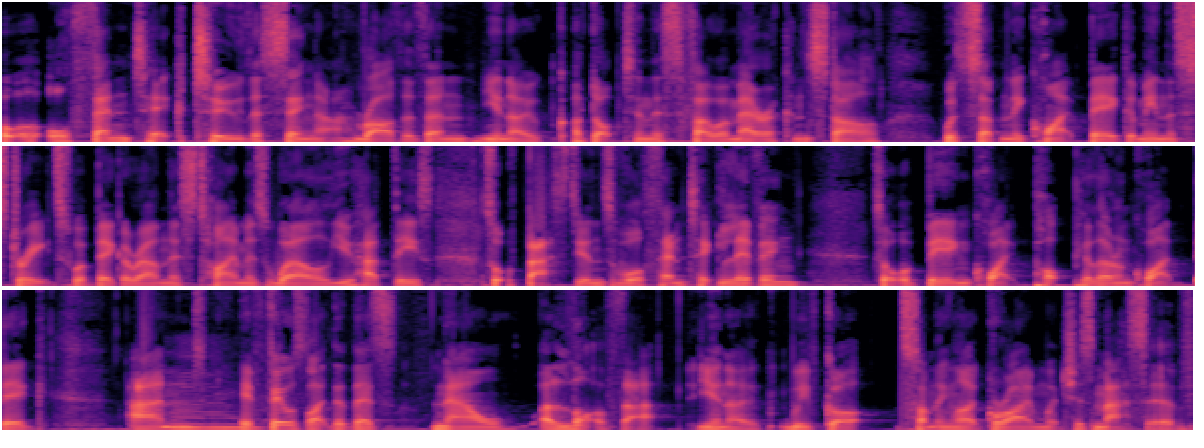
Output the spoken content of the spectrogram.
authentic to the singer rather than you know adopting this faux American style was suddenly quite big. I mean, the streets were big around this time as well. You had these sort of bastions of authentic living, sort of being quite popular and quite big. And mm. it feels like that there's now a lot of that. You know, we've got something like grime, which is massive.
